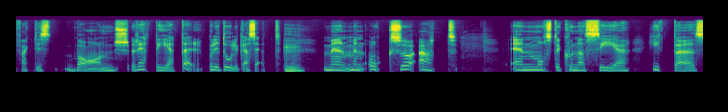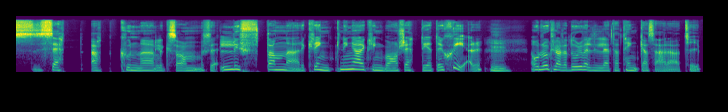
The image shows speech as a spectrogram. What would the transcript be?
faktiskt barns rättigheter på lite olika sätt. Mm. Men, men också att en måste kunna se, hitta sätt att kunna liksom lyfta när kränkningar kring barns rättigheter sker. Mm. Och då är det klart att då är det väldigt lätt att tänka så här, typ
